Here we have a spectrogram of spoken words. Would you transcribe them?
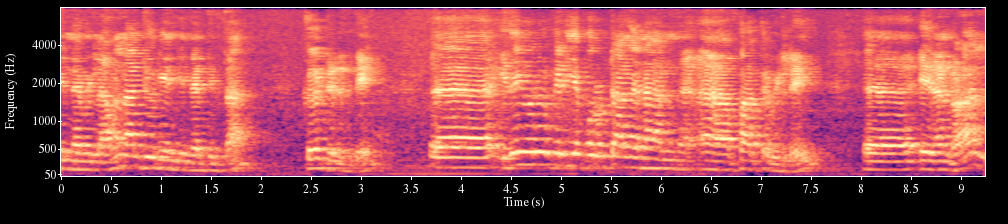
சின்னம் இல்லாமல் நான் சூரியன் சின்னத்தில் தான் கேட்டிருந்தேன். இதை ஒரு பெரிய பொருட்டாக நான் பார்க்கவில்லை. ஏனென்றால்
